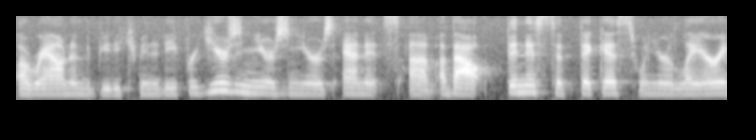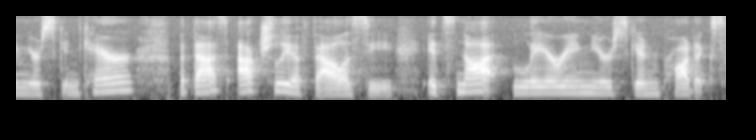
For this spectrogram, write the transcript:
around in the beauty community for years and years and years, and it's um, about thinnest to thickest when you're layering your skincare. But that's actually a fallacy. It's not layering your skin products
